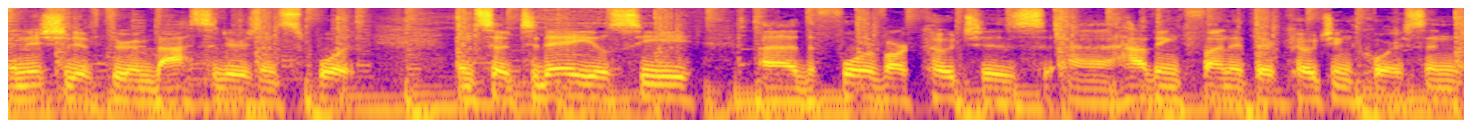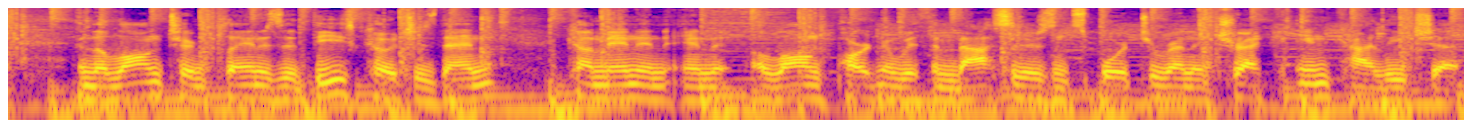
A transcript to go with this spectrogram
initiative through Ambassadors in Sport. And so today you'll see uh, the four of our coaches uh, having fun at their coaching course. And, and the long-term plan is that these coaches then come in and, and along partner with Ambassadors in Sport to run a trek in Khayelitsha.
